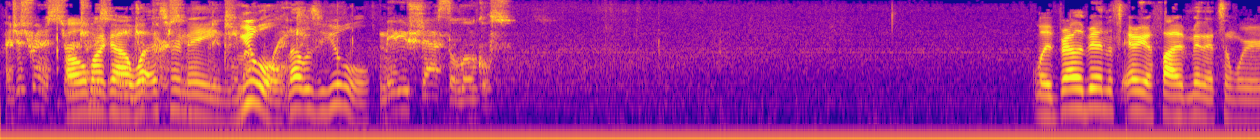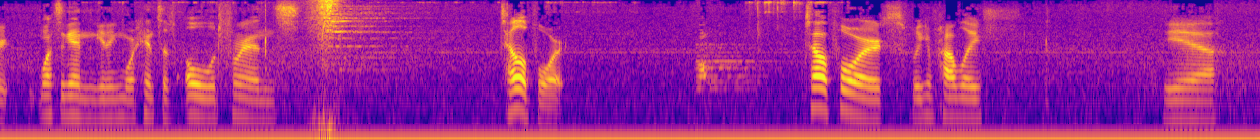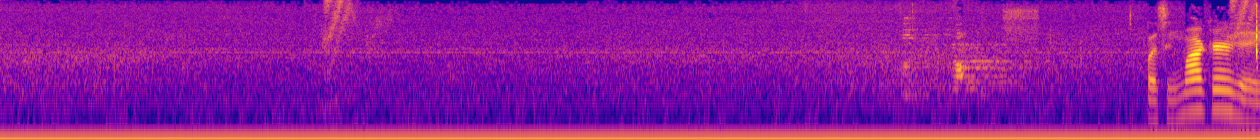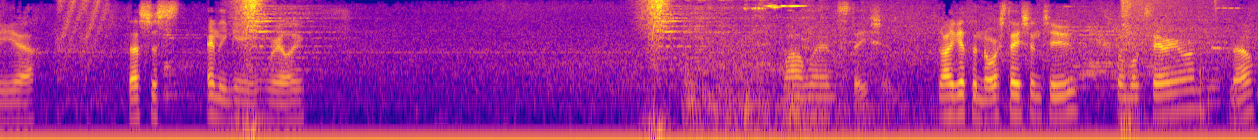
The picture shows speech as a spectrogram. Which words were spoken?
I just ran a search Oh my god, angel what is her name? It came up Yeul. That was Yeul. Maybe you should ask the locals. We've barely been in this area five minutes, and we're once again getting more hints of old friends. Teleport. Teleport. We can probably. Yeah. Placing markers. Yeah, yeah. That's just any game, really. Wildland Station. Do I get the North Station too from Luxerion? No?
